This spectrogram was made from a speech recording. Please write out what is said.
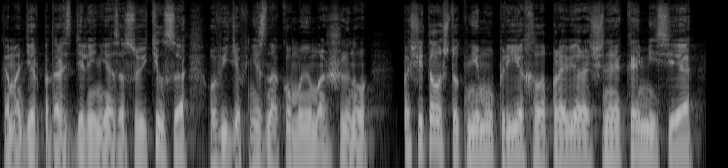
Командир подразделения засуетился, увидев незнакомую машину, посчитал, что к нему приехала проверочная комиссия –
